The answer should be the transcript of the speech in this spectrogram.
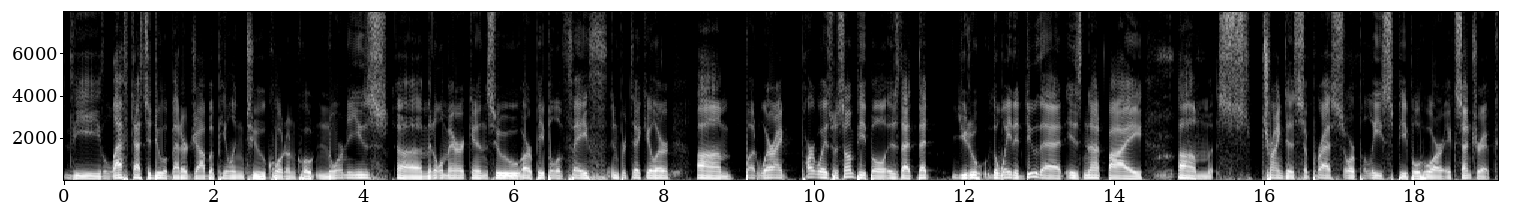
the left has to do a better job appealing to quote unquote normies, uh, middle Americans who are people of faith in particular. Um, but where I part ways with some people is that that you do, the way to do that is not by um, s- trying to suppress or police people who are eccentric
